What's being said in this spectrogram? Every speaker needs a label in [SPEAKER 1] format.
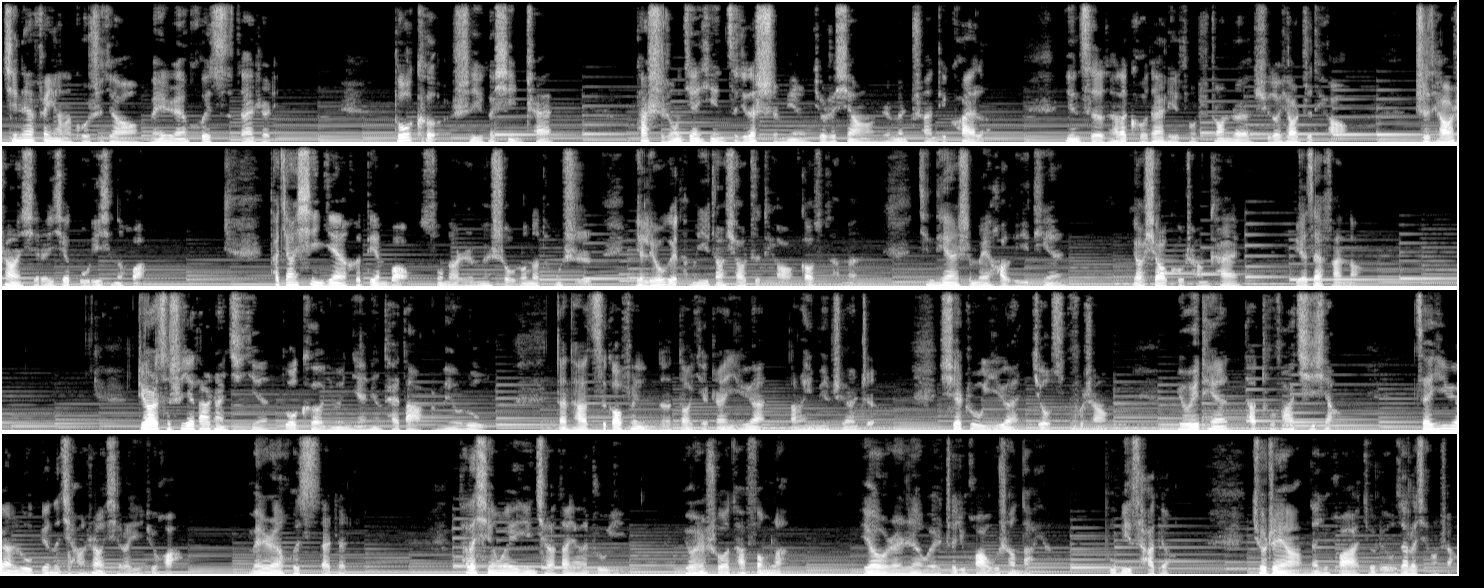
[SPEAKER 1] 今天分享的故事叫《没人会死在这里》。多克是一个信差，他始终坚信自己的使命就是向人们传递快乐，因此他的口袋里总是装着许多小纸条，纸条上写着一些鼓励性的话。他将信件和电报送到人们手中的同时，也留给他们一张小纸条，告诉他们：今天是美好的一天，要笑口常开，别再烦恼。第二次世界大战期间，多克因为年龄太大而没有入伍，但他自告奋勇地到野战医院当了一名志愿者，协助医院救死扶伤。有一天，他突发奇想，在医院路边的墙上写了一句话：“没人会死在这里。”他的行为引起了大家的注意，有人说他疯了，也有人认为这句话无伤大雅，不必擦掉。就这样，那句话就留在了墙上。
